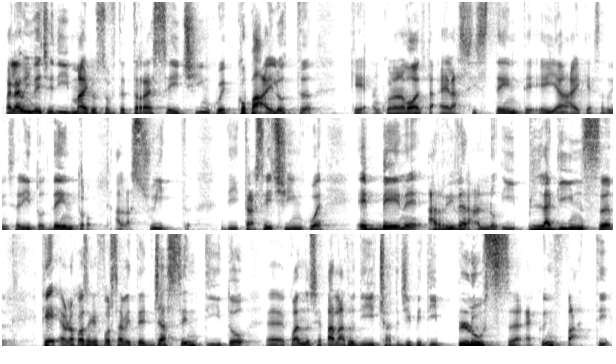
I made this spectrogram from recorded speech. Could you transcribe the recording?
parliamo invece di Microsoft 365 Copilot che ancora una volta è l'assistente AI che è stato inserito dentro alla suite di 365, ebbene arriveranno i plugins che è una cosa che forse avete già sentito eh, quando si è parlato di ChatGPT Plus. Ecco, infatti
